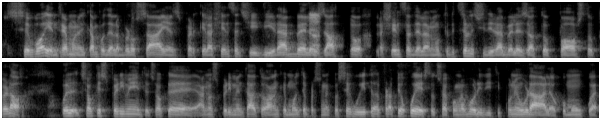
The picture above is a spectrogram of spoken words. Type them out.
se vuoi entriamo nel campo della bro science, perché la scienza ci direbbe esatto. l'esatto, la scienza della nutrizione ci direbbe l'esatto opposto, però quello, ciò che sperimento, ciò che hanno sperimentato anche molte persone che ho seguito è proprio questo, cioè con lavori di tipo neurale o comunque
